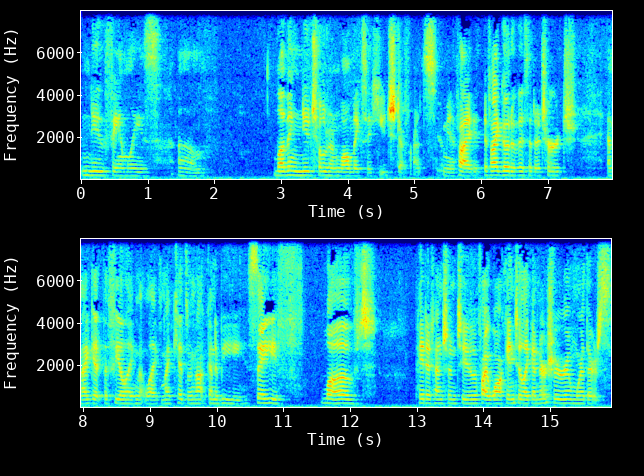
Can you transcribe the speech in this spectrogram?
new families. Um, loving new children well makes a huge difference. I mean, if I if I go to visit a church and I get the feeling that like my kids are not going to be safe, loved, paid attention to, if I walk into like a nursery room where there's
